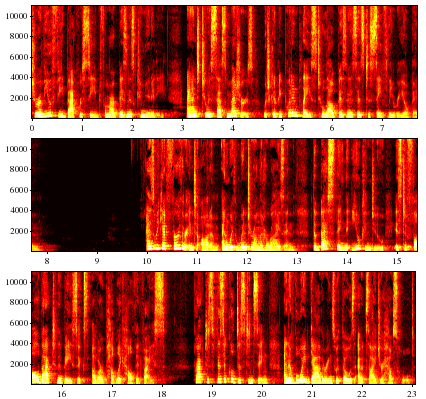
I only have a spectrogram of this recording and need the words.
to review feedback received from our business community and to assess measures which could be put in place to allow businesses to safely reopen. As we get further into autumn and with winter on the horizon, the best thing that you can do is to fall back to the basics of our public health advice. Practice physical distancing and avoid gatherings with those outside your household.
